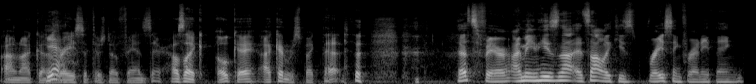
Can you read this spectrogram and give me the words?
I'm not gonna Yeah. race if there's no fans there. I was like, okay, I can respect that. That's fair. I mean, he's not. It's not like he's racing for anything,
